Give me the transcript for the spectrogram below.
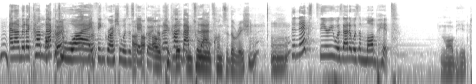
And I'm going to come back Hmm. Okay, to why I think Russia was a scapegoat. I'll I'm going to come back to that. consideration. Mm. The next theory was that it was a mob hit. Mob hit.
